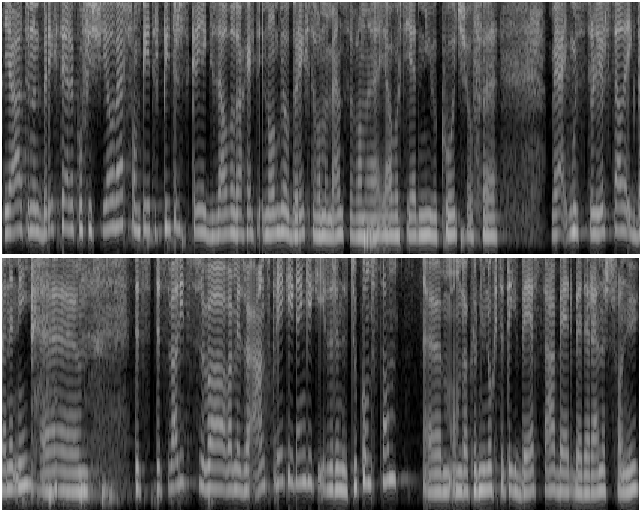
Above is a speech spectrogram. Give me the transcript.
Ja, toen het bericht eigenlijk officieel werd van Peter Pieters, kreeg ik dezelfde dag echt enorm veel berichten van de mensen van eh, ja, word jij de nieuwe coach? Of, eh, Maar ja, ik moet ze teleurstellen, ik ben het niet. Ehm, het, is, het is wel iets wat, wat mij zou aanspreken, denk ik, eerder in de toekomst dan. Ehm, omdat ik er nu nog te dichtbij sta bij, bij de renners van nu.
